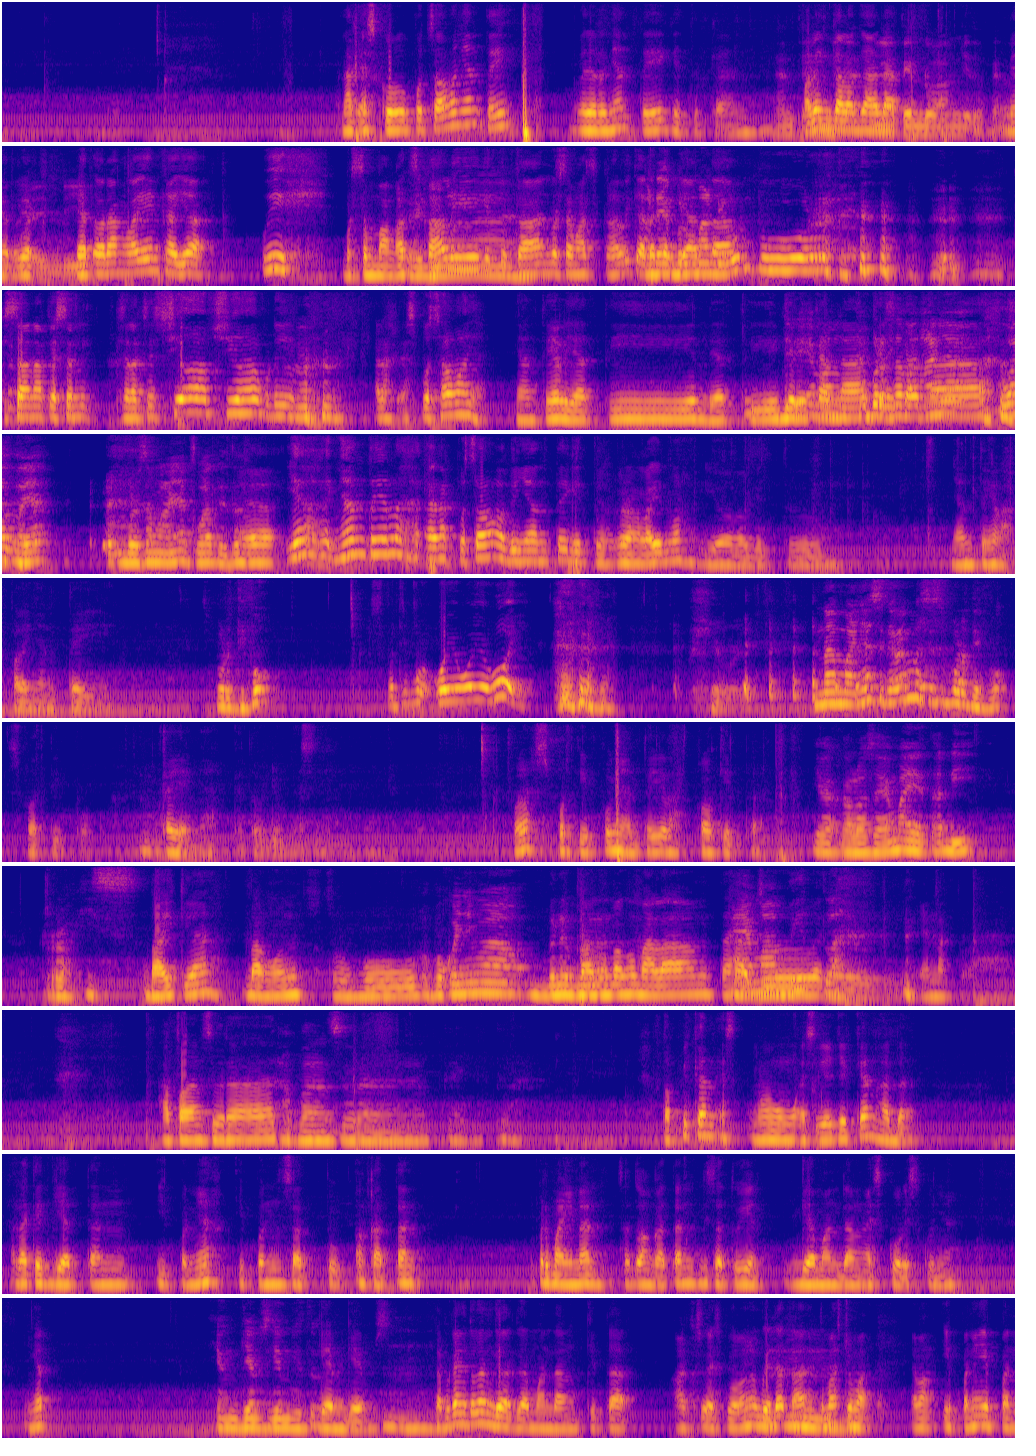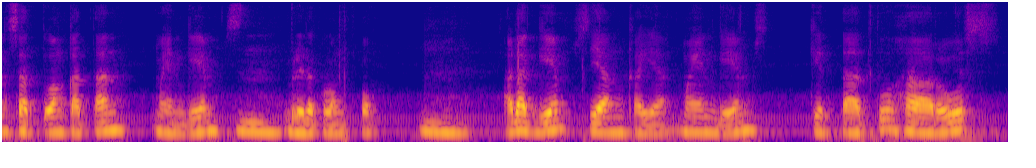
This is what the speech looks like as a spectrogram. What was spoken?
anak eskul futsal mah nyantai bener nyantai gitu kan Nanti paling kalau gak ada doang gitu kan. lihat lihat lihat orang lain kayak wih bersemangat Kayak sekali gimana? gitu kan bersama sekali ada yang bermain di lumpur. ke sana ke sini ke sana ke sini siap siap nih anak esport sama ya nyantai liatin liatin Jadi emang kanan kebersamaannya kuat lah ya. Kebersamaannya kuat itu. Eh, ya nyantai lah anak futsal lebih nyantai gitu. Orang lain mah ya gitu. Nyantai. Lah paling nyantai Sportivo. seperti bu woi woi woi. Namanya sekarang masih Sportivo. seperti bu kayaknya gak tahu juga sih. Wah, seperti itu nyantai lah kalau kita. Ya kalau saya mah ya tadi Rohis. baik ya bangun subuh. Oh, pokoknya mah bener-bener bangun-bangun malam Kayak tahajud. mabit lah. eh, enak lah hafalan surat hafalan surat kayak gitu tapi kan S- ngomong SGJ kan ada ada kegiatan eventnya event satu angkatan permainan satu angkatan disatuin dia mandang eskul eskulnya ingat Yang games-game gitu. game games Mm. tapi kan itu kan gak, gak mandang kita ekskul eskulnya beda kan Hmm. itu mas cuma emang eventnya event satu angkatan main games Hmm. beda kelompok Hmm. ada games yang kayak main games kita tuh harus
